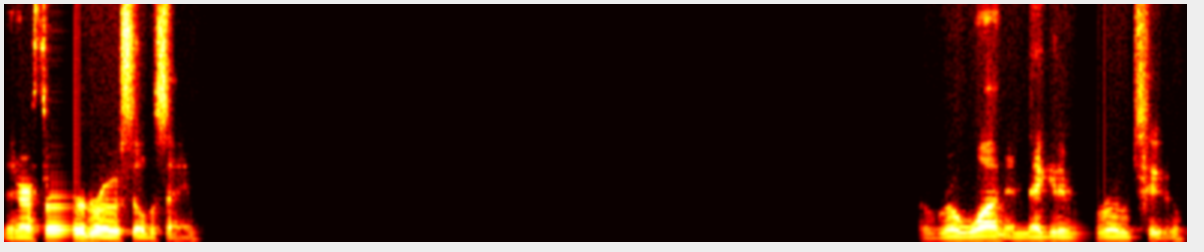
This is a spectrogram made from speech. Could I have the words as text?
Then our third row is still the same. row one and negative row two.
